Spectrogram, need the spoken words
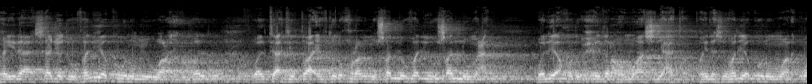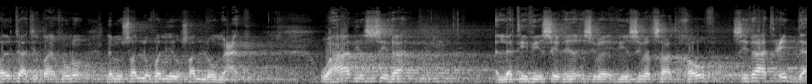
فإذا سجدوا فليكونوا من ورائهم. ولتأتي طائفة أخرى لم يصلوا فليصلوا معك. وليأخذوا حذرهم وأسلحتهم. فإذا فليكونوا من ورائهم. ولتأتي طائفة لم يصلوا فليصلوا معك. وهذه الصفة التي في صفة في صفة صلاة الخوف صفات عدة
